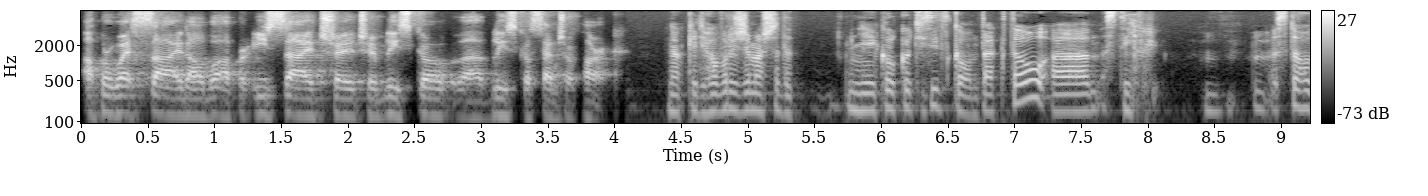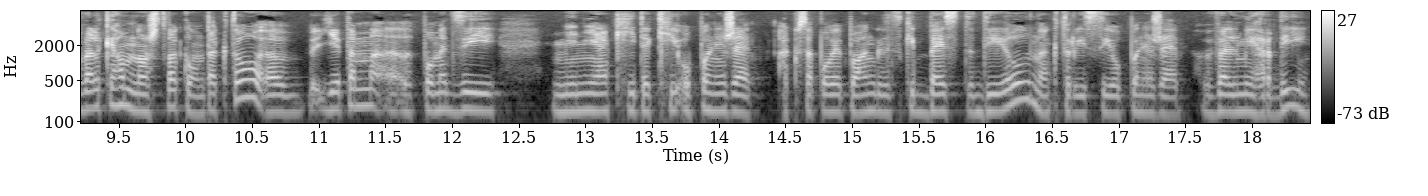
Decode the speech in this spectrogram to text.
Upper West Side alebo Upper East Side, čo čo je blízko, uh, blízko Central Park. No keď hovoríš, že máš teda niekoľko tisíc kontaktov a z tých z toho veľkého množstva kontaktov je tam pomedzi nejaký taký úplne, že ako sa povie po anglicky best deal, na ktorý si úplne, že veľmi hrdý?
